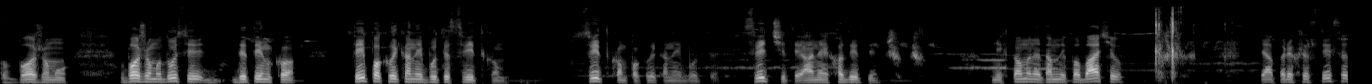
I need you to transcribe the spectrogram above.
В Божому, в Божому дусі, дитинко, ти покликаний бути свідком. Свідком покликаний бути. Свідчити, а не ходити. Ніхто мене там не побачив. Я перехрестився.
